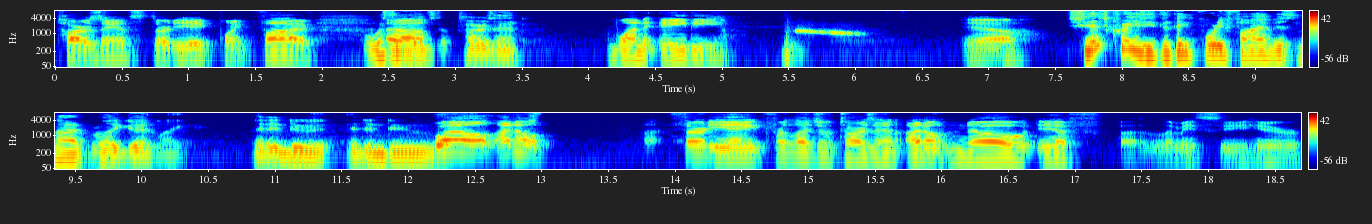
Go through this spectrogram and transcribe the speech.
Tarzan's 38.5. What's the Um, budget of Tarzan? 180. Yeah. See, that's crazy to think 45 is not really good. Like, they didn't do, they didn't do. Well, I don't. uh, 38 for Legend of Tarzan. I don't know if. Uh, let me see here.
